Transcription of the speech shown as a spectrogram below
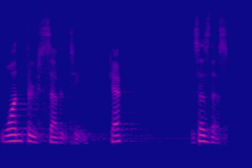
1 through 17. Okay? It says this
